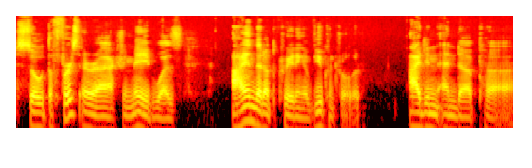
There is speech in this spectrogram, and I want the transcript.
so the first error I actually made was I ended up creating a view controller. I didn't end up uh,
